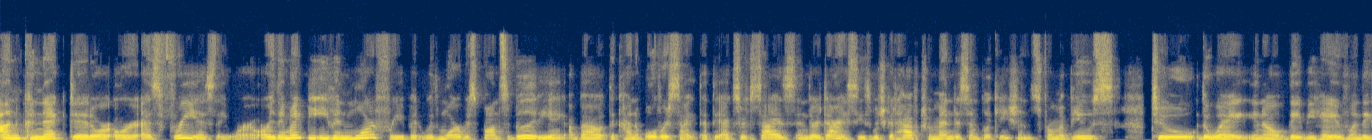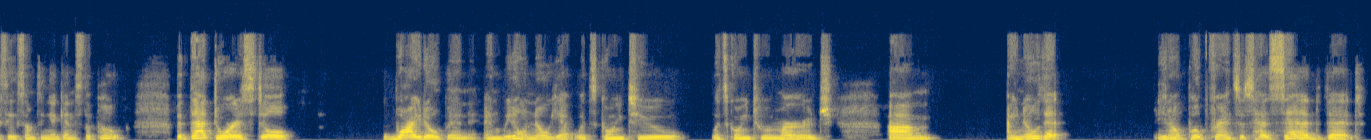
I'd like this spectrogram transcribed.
unconnected or or as free as they were or they might be even more free but with more responsibility about the kind of oversight that they exercise in their diocese which could have tremendous implications from abuse to the way you know they behave when they say something against the pope. But that door is still wide open and we don't know yet what's going to what's going to emerge. Um i know that you know pope francis has said that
